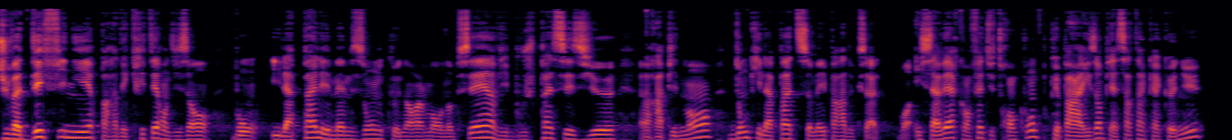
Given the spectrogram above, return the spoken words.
tu vas définir par des critères en disant bon, il a pas les mêmes ondes que normalement on observe, il bouge pas ses yeux euh, rapidement, donc il a pas de sommeil paradoxal. Bon, il s'avère qu'en fait, tu te rends compte que par exemple, il y a certains cas connus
